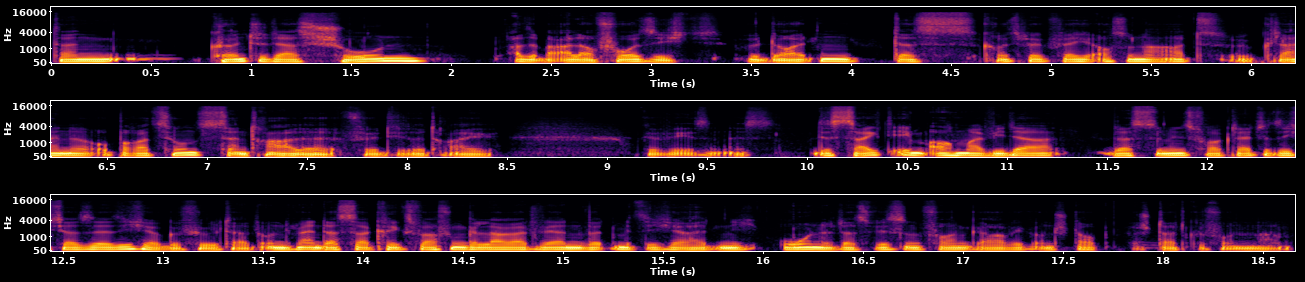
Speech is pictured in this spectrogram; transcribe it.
dann könnte das schon, also bei aller Vorsicht, bedeuten, dass Kreuzberg vielleicht auch so eine Art kleine Operationszentrale für diese drei gewesen ist. Das zeigt eben auch mal wieder, dass zumindest Frau Klette sich da sehr sicher gefühlt hat. Und ich meine, dass da Kriegswaffen gelagert werden, wird mit Sicherheit nicht ohne das Wissen von Garwig und Staub stattgefunden haben.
